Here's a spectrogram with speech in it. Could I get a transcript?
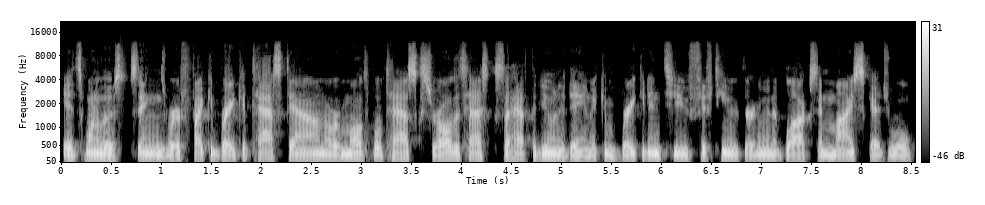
it's one of those things where if I could break a task down or multiple tasks or all the tasks I have to do in a day and I can break it into 15 or 30 minute blocks in my schedule,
